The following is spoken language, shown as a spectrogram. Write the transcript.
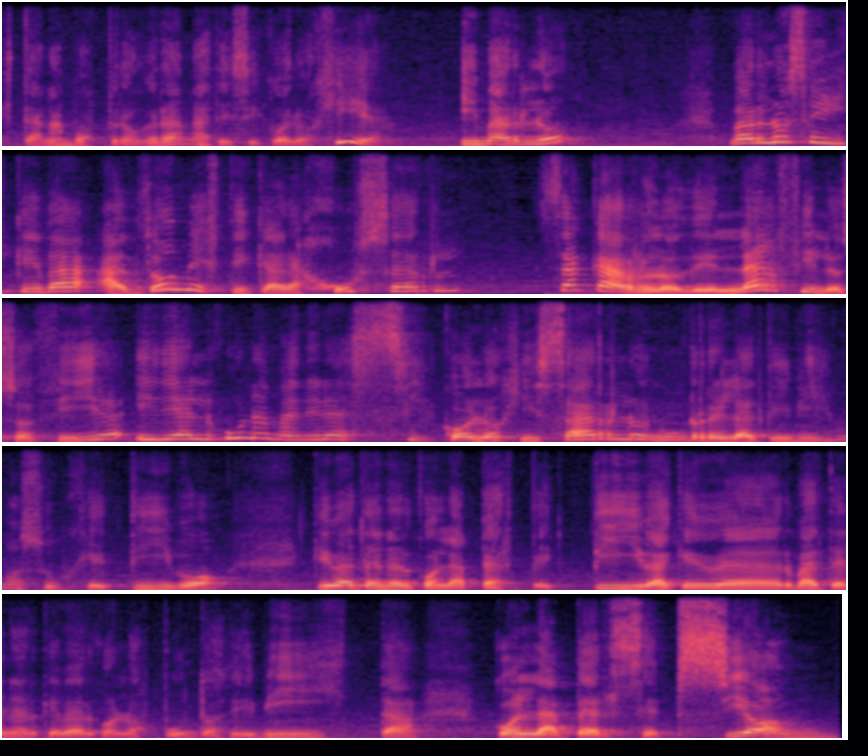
Están ambos programas de psicología. ¿Y Marlowe? Marlowe es el que va a domesticar a Husserl sacarlo de la filosofía y de alguna manera psicologizarlo en un relativismo subjetivo que va a tener con la perspectiva que ver, va a tener que ver con los puntos de vista, con la percepción,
